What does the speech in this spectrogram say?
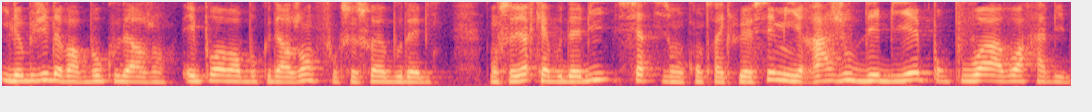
il est obligé d'avoir beaucoup d'argent. Et pour avoir beaucoup d'argent, il faut que ce soit à Abu Dhabi. Donc ça veut dire qu'à Abu Dhabi, certes, ils ont le contrat avec l'UFC, mais ils rajoutent des billets pour pouvoir avoir Habib.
